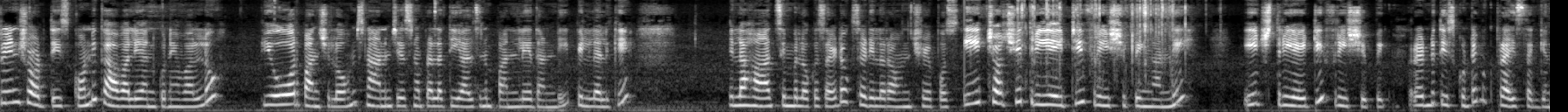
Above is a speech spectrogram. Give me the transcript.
స్క్రీన్ షాట్ తీసుకోండి కావాలి అనుకునే వాళ్ళు. ప్యూర్ పంచలోహం స్నానం చేసినప్పుడు అలా తీయాల్సిన పని లేదండి పిల్లలకి. ఇలా హార్ట్ సింబల్ ఒక సైడ్ ఒక సైడ్ ఇలా రౌండ్ షేప్ వస్తుంది. ఈచ్ వచ్చి త్రీ ఎయిటీ ఫ్రీ షిప్పింగ్ అండి. Each three eighty free shipping రెండు తీసుకుంటే మీకు ప్రైస్ తగ్గి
